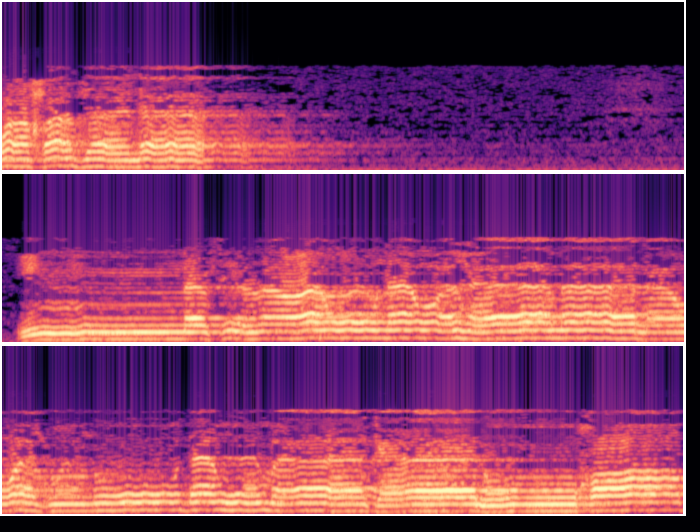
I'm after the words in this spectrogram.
وحزنا. إن فرعون وكانوا خاطئين.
